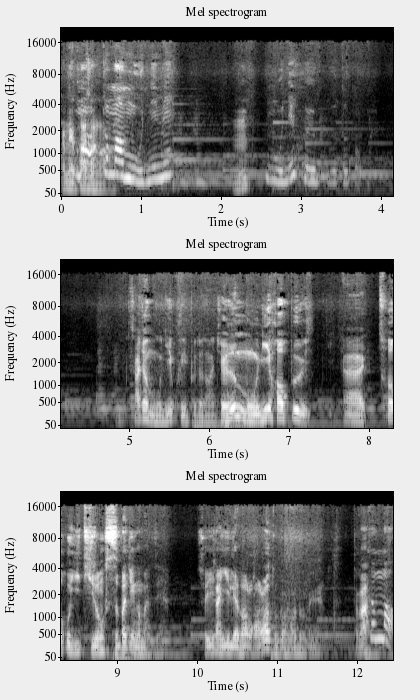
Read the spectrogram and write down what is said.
搿蛮夸张那哦。么母尼呢？嗯，母尼可以搬得动。啥叫母尼可以搬得动？就是母尼好搬，呃，超过伊体重四百斤的物事呀。所以讲伊力道老老大老老大个呀，对伐？那么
